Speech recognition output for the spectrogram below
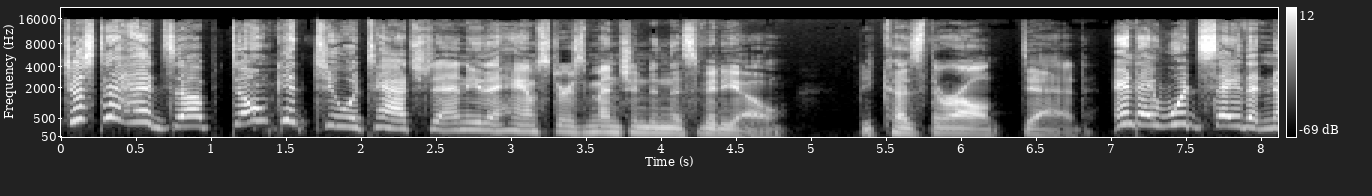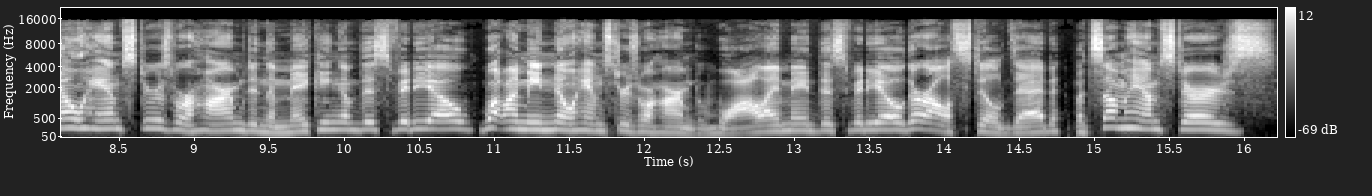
Just a heads up, don't get too attached to any of the hamsters mentioned in this video, because they're all dead. And I would say that no hamsters were harmed in the making of this video. Well, I mean, no hamsters were harmed while I made this video, they're all still dead, but some hamsters,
